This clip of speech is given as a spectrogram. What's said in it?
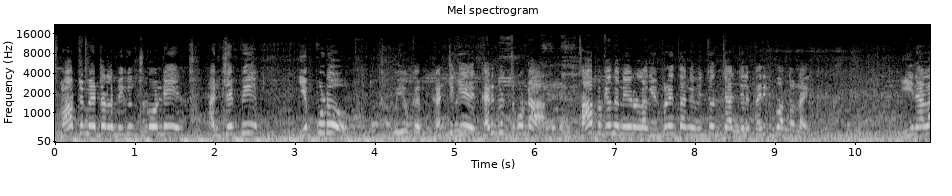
స్మార్ట్ మీటర్లు బిగించుకోండి అని చెప్పి ఎప్పుడు ఈ యొక్క కంటికి కనిపించకుండా చాప కింద నీరులకు విపరీతంగా విద్యుత్ ఛార్జీలు పెరిగిపోతున్నాయి. ఈ నెల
